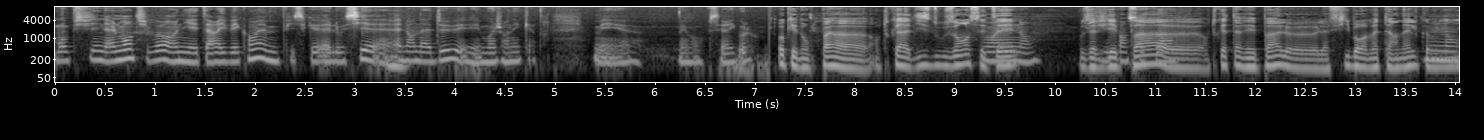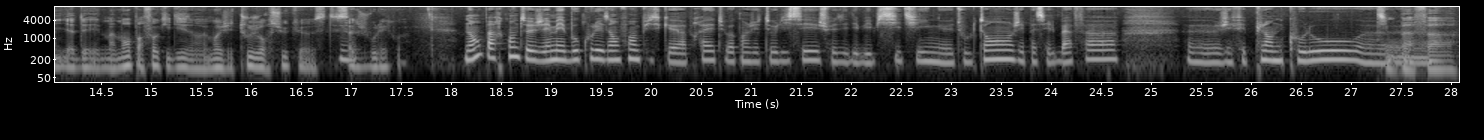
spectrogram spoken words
Bon, puis finalement, tu vois, on y est arrivé quand même, puisque elle aussi, elle, elle en a deux, et moi, j'en ai quatre. Mais, euh, mais bon, c'est rigolo. Ok, donc pas, en tout cas à 10-12 ans, c'était, Ouais, non. vous aviez pas, euh, en tout cas t'avais pas le- la fibre maternelle comme Non. il y a des mamans parfois qui disent, euh, moi j'ai toujours su que c'était ça Mm. que je voulais quoi. Non, par contre, j'aimais beaucoup les enfants, puisque après, tu vois, quand j'étais au lycée, je faisais des babysitting euh, tout le temps, j'ai passé le BAFA, euh, j'ai fait plein de colos. euh, Team Bafa,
